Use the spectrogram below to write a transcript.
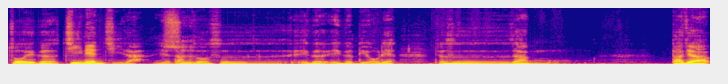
做一个纪念集啦，也当做是一个一个留念，就是让。大家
